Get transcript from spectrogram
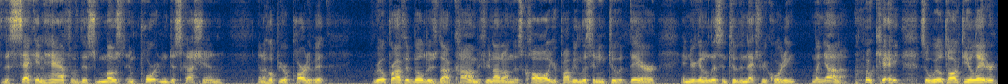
the second half of this most important discussion, and I hope you're a part of it. Realprofitbuilders.com. If you're not on this call, you're probably listening to it there, and you're going to listen to the next recording mañana. Okay? So we'll talk to you later.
